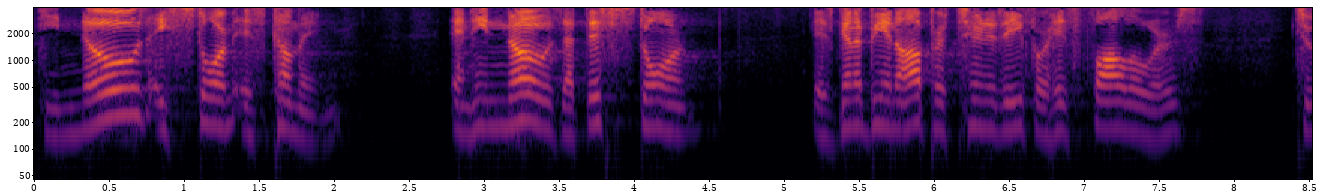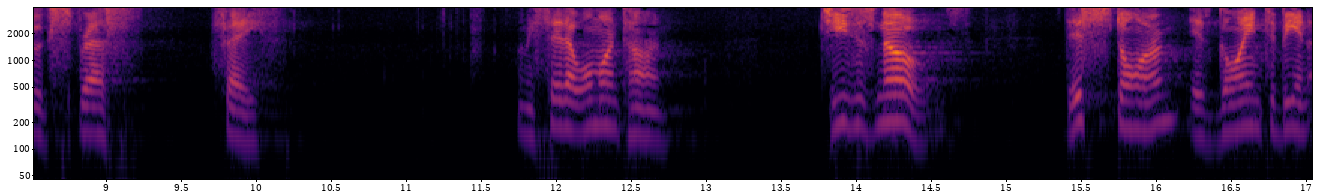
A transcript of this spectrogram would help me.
He knows a storm is coming. And he knows that this storm is going to be an opportunity for his followers to express faith. Let me say that one more time. Jesus knows this storm is going to be an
